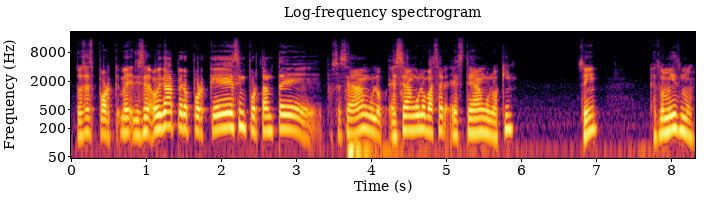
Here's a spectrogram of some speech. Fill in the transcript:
Entonces, porque me dicen, oiga, pero ¿por qué es importante pues, ese ángulo? Ese ángulo va a ser este ángulo aquí, ¿sí? Es lo mismo.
